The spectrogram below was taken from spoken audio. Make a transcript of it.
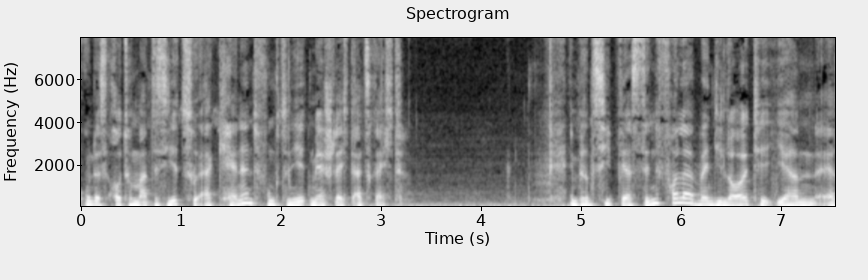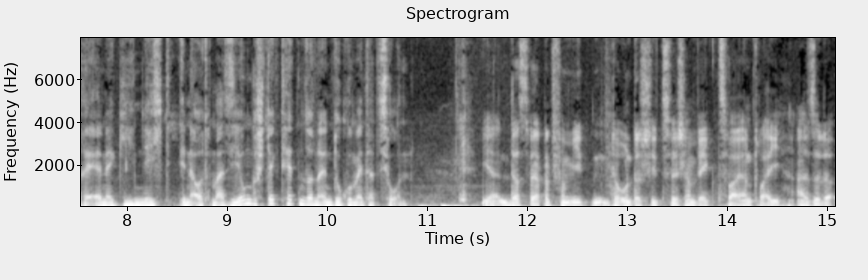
Und das automatisiert zu erkennen, funktioniert mehr schlecht als recht. Im Prinzip wäre es sinnvoller, wenn die Leute ihren, ihre Energie nicht in Automatisierung gesteckt hätten, sondern in Dokumentation. Ja, das wäre für mich der Unterschied zwischen Weg 2 und 3. Also der,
